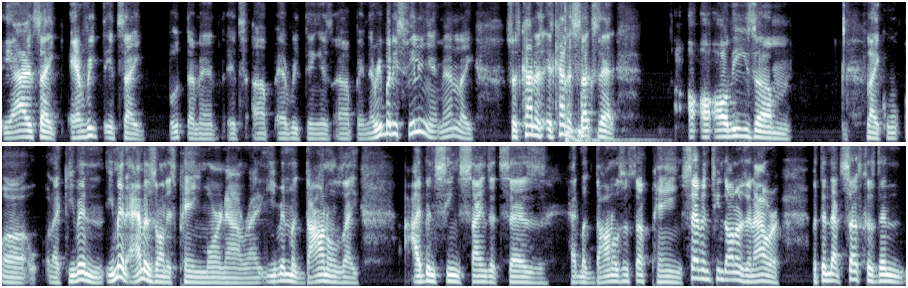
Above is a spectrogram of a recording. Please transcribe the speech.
Yeah it's like every it's like puta man it's up everything is up and everybody's feeling it man like so it's kind of it kind of sucks that all, all- all these um like uh like even even amazon is paying more now right? Even mcdonald's like i've been seeing signs that says had mcdonald's and stuff paying $17 an hour but then that sucks because then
